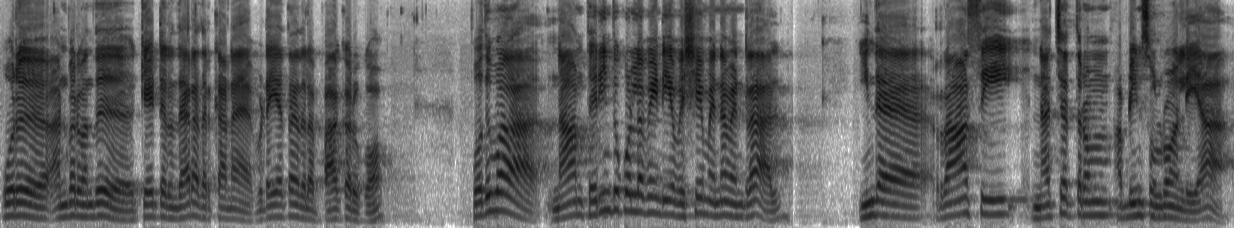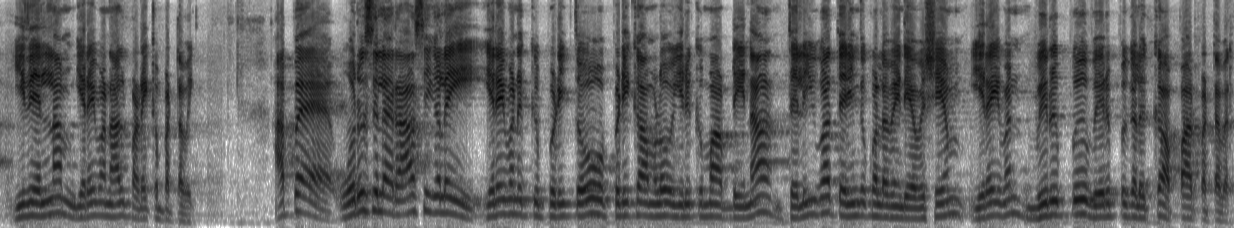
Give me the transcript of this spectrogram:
ஒரு அன்பர் வந்து கேட்டிருந்தார். அதற்கான விடயத்தை இதில் பார்க்க இருக்கோம். பொதுவாக நாம் தெரிந்து கொள்ள வேண்டிய விஷயம் என்னவென்றால் இந்த ராசி நட்சத்திரம் அப்படின்னு சொல்கிறோம் இல்லையா? இது எல்லாம் இறைவனால் படைக்கப்பட்டவை. அப்போ ஒரு சில ராசிகளை இறைவனுக்கு பிடித்தோ பிடிக்காமலோ இருக்குமா அப்படின்னா தெளிவாக தெரிந்து கொள்ள வேண்டிய விஷயம் இறைவன் விருப்பு வெறுப்புகளுக்கு அப்பாற்பட்டவர்.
